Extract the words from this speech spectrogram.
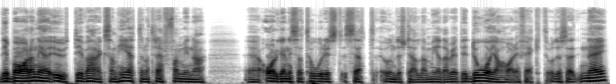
det är bara när jag är ute i verksamheten och träffar mina eh, organisatoriskt sett underställda medarbetare, det är då jag har effekt. Och du säger nej,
